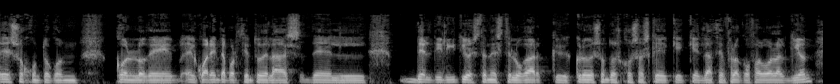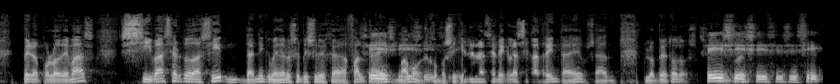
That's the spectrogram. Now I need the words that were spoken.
eso junto con, con lo del de 40% de las, del, del dilitio está en este lugar, que creo que son dos cosas que, que, que le hacen flaco favor al guion. Pero por lo demás, si va a ser todo así, Dani, que me dé los episodios que haga falta. Sí, ¿eh? sí, Vamos, sí, como si quiere la serie clásica 30, ¿eh? O sea, lo veo todos. Sí, sí, sí, sí, sí, sí.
